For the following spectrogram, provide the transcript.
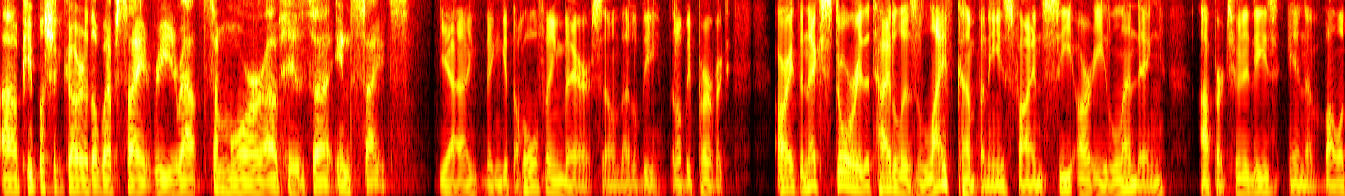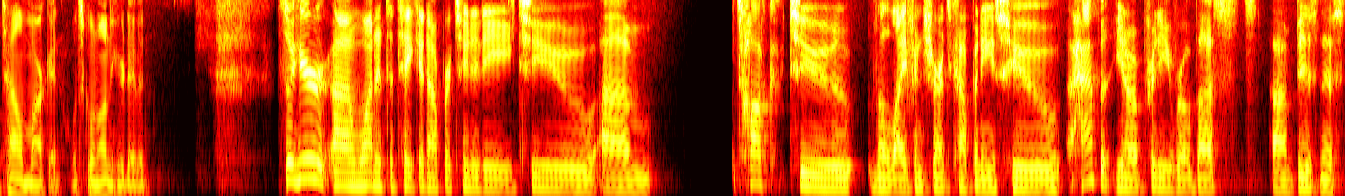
Uh, people should go to the website read about some more of his uh, insights. Yeah they can get the whole thing there so that'll be that'll be perfect all right, the next story, the title is Life Companies Find CRE Lending Opportunities in a Volatile Market. What's going on here, David? So, here I uh, wanted to take an opportunity to um, talk to the life insurance companies who have you know a pretty robust uh, business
